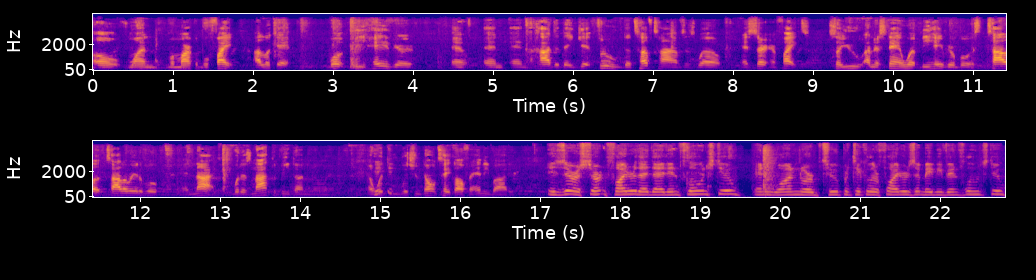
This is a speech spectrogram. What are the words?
oh one remarkable fight. I look at what behavior and and and how did they get through the tough times as well in certain fights. So you understand what behaviorable is toler- tolerable and not what is not to be done in the ring, and what you, what you don't take off of anybody. Is there a certain fighter that, that influenced you? Any one or two particular fighters that maybe have influenced you?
